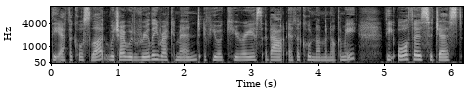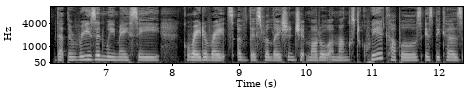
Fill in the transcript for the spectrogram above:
The Ethical Slut, which I would really recommend if you are curious about ethical non monogamy, the authors suggest that the reason we may see greater rates of this relationship model amongst queer couples is because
